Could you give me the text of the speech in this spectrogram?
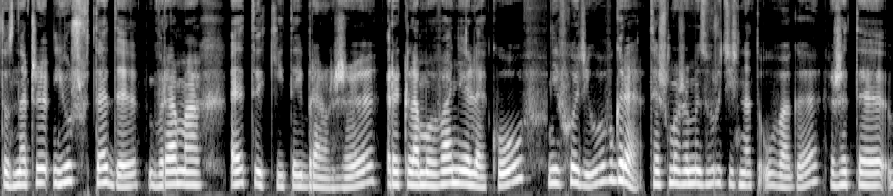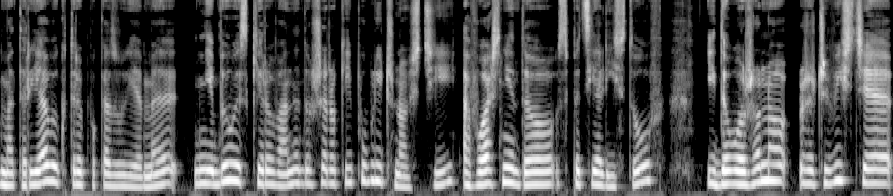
to znaczy, już wtedy w ramach etyki tej branży reklamowanie leków nie wchodziło w grę. Też możemy zwrócić na to uwagę, że te materiały, które pokazujemy, nie były skierowane do szerokiej publiczności, a właśnie do specjalistów. I dołożono rzeczywiście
